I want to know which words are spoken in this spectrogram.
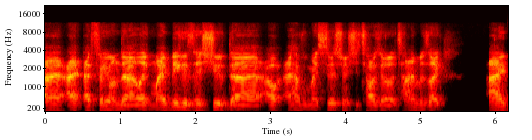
I, I I feel you on that. Like my biggest issue that I, have with my sister, and she tells you all the time, is like, I.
